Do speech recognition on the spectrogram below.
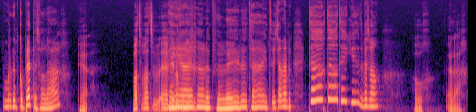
Dan moet ik het compleet best wel laag. Ja. Wat, wat heb je nog een liedje? eigenlijk verleden tijd. Weet je, dan heb ik... Dacht dat ik je... Best wel... Hoog en laag.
